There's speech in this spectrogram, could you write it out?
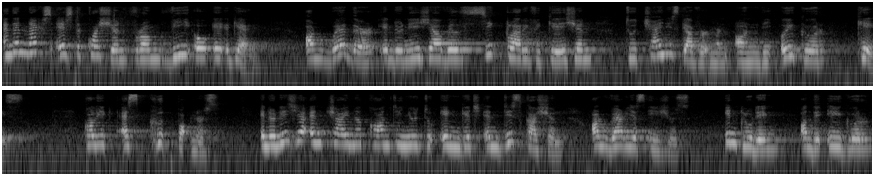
And then next is the question from VOA again on whether Indonesia will seek clarification to Chinese government on the Uyghur case. Colleague, as good partners, Indonesia and China continue to engage in discussion on various issues, including on the Uyghur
